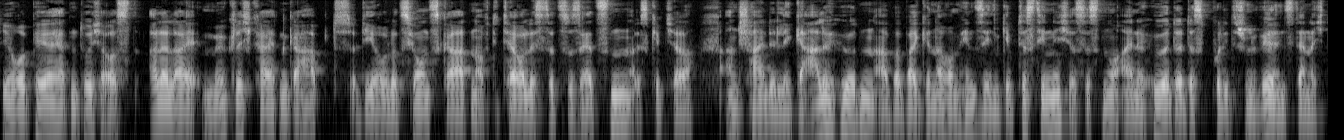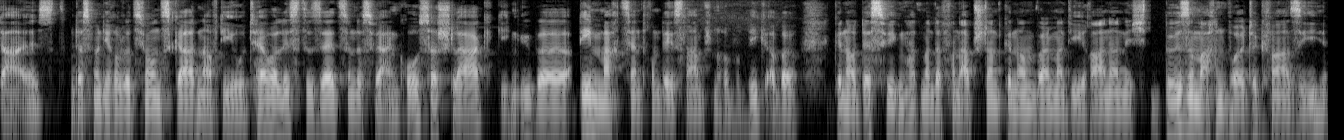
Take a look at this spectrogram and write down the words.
die Europäer hätten durchaus allerlei Möglichkeiten gehabt, die Revolutionsgarden auf die Terrorliste zu setzen. Es gibt ja anscheinend legale Hürden, aber bei genauerem Hinsehen gibt es die nicht. Es ist nur eine Hürde des politischen Willens, der nicht da ist. Dass man die Revolutionsgarden auf die EU-Terrorliste setzt und das wäre ein großer Schlag gegenüber dem Machtzentrum der Islamischen Republik. Aber genau deswegen hat man davon Abstand genommen, weil man die Iraner nicht böse machen wollte quasi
